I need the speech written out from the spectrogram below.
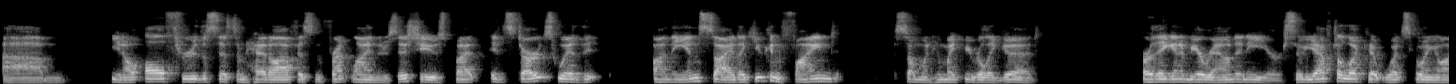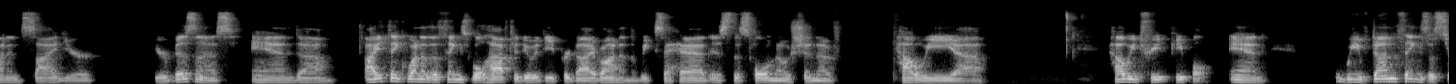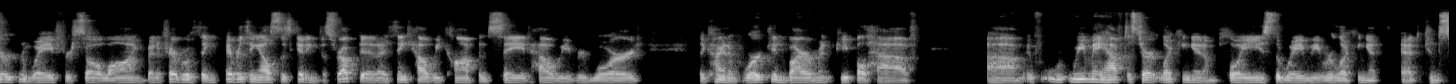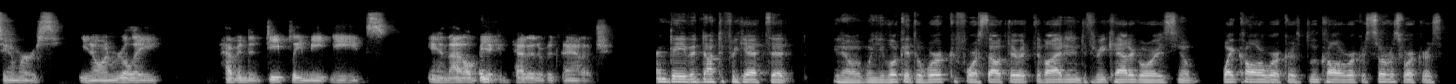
Um, you know, all through the system, head office and frontline, there's issues, but it starts with on the inside. Like you can find someone who might be really good. Are they going to be around in a year? So you have to look at what's going on inside your your business and um, I think one of the things we'll have to do a deeper dive on in the weeks ahead is this whole notion of how we uh, how we treat people. And we've done things a certain way for so long, but if everything everything else is getting disrupted, I think how we compensate, how we reward, the kind of work environment people have. Um, if we may have to start looking at employees the way we were looking at at consumers, you know, and really having to deeply meet needs and that'll be a competitive advantage. And David, not to forget that you know when you look at the workforce out there, it's divided into three categories. You know, white collar workers, blue collar workers, service workers.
